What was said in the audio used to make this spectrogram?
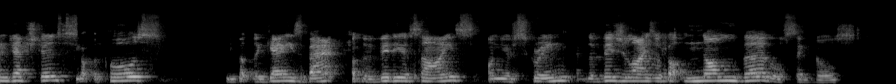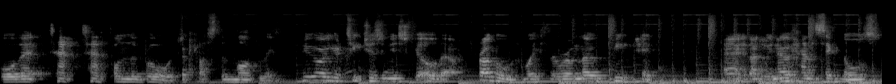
hand gestures, you've got the pause, you've got the gaze back, you've got the video size on your screen. The visualizer, got non-verbal signals or that tap tap on the board plus the modeling. Who are your teachers in your school that have struggled with the remote teaching? And uh, we know hand signals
